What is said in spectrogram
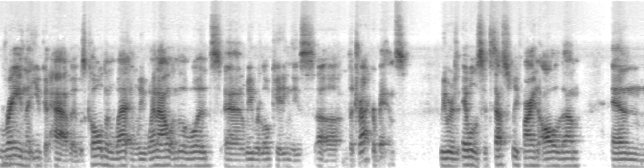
rain that you could have. It was cold and wet, and we went out into the woods and we were locating these uh, the tracker bands. We were able to successfully find all of them, and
